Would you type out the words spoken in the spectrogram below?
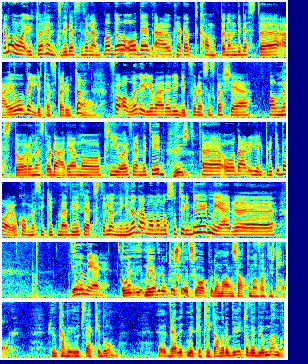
Ja, man må ut og hente de beste talentene. Og det, er jo klart at kampen om de beste er jo veldig tøff der ute. For alle vil jo være rigget for det som skal skje om neste år og neste år der igjen og ti år frem i tid. Visst. Eh, og der hjelper det ikke bare å komme sikkert med de feteste lønningene. Der må man også tilby mer eh, Ja. Noe mer. Och, men jag vill också slå ett slag på de ansatte man faktiskt har. Hur kan vi utveckla dem? Eh, väldigt mycket titta, men då byter vi blomman då.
